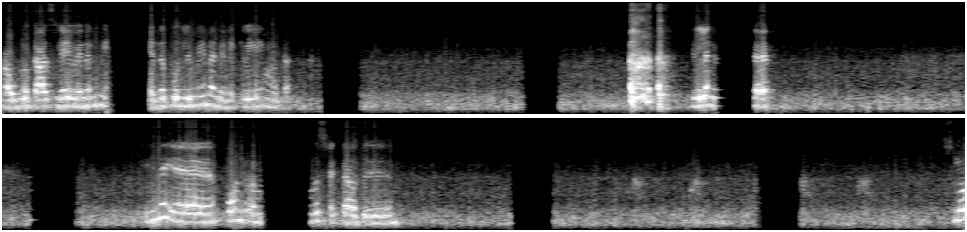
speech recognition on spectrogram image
அவ்வளோ காசுலேயே வேணும்னு எந்த பொருளுமே நான் நினைக்கவே மாட்டேன். இல்லைங்க. இல்லையே ஃபோன் ரொம்ப ஸ்ட்ரக் ஆகுது. ஸ்லோ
